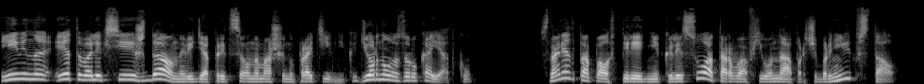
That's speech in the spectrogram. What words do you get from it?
Именно этого Алексей ждал, наведя прицел на машину противника, дернул за рукоятку. Снаряд попал в переднее колесо, оторвав его напрочь, броневик встал.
